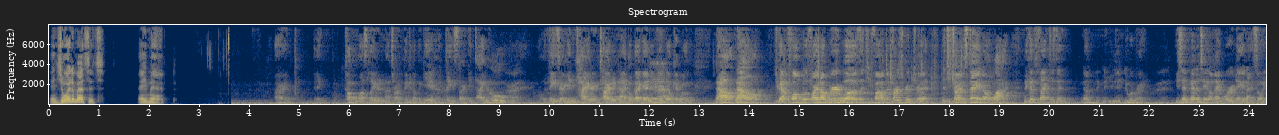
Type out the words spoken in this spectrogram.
Enjoy the message. Amen. All right. And a couple months later, and I try to pick it up again when things start getting tighter. No. When things are getting tighter and tighter, and I go back at it again. Okay, well, now, now you got to fumble to find out where it was that you found the first scripture at that you're trying to stand on. Why? Because the fact is that no, you didn't do it right. He said meditate on that word day and night. So, he,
